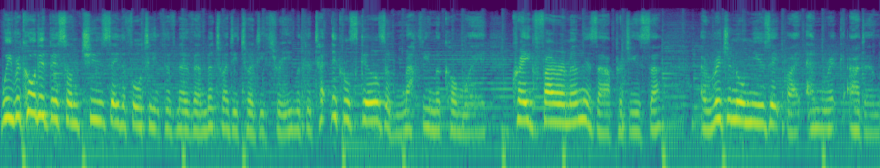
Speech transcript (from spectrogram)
We recorded this on Tuesday, the 14th of November 2023, with the technical skills of Matthew McConway. Craig Farriman is our producer. Original music by Enric Adam.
